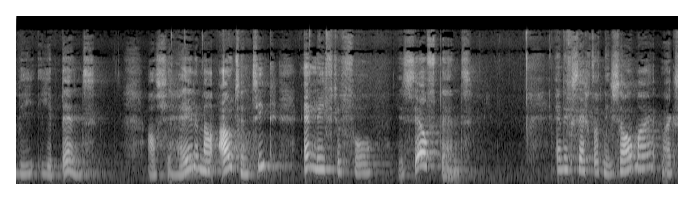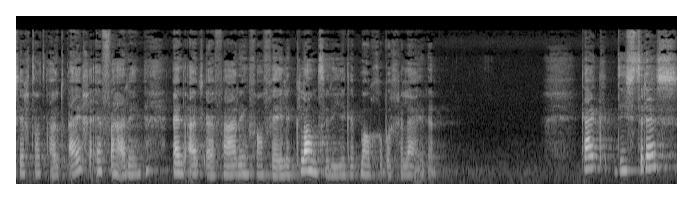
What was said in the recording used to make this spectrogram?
wie je bent. Als je helemaal authentiek en liefdevol jezelf bent. En ik zeg dat niet zomaar, maar ik zeg dat uit eigen ervaring en uit ervaring van vele klanten die ik heb mogen begeleiden. Kijk, die stress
